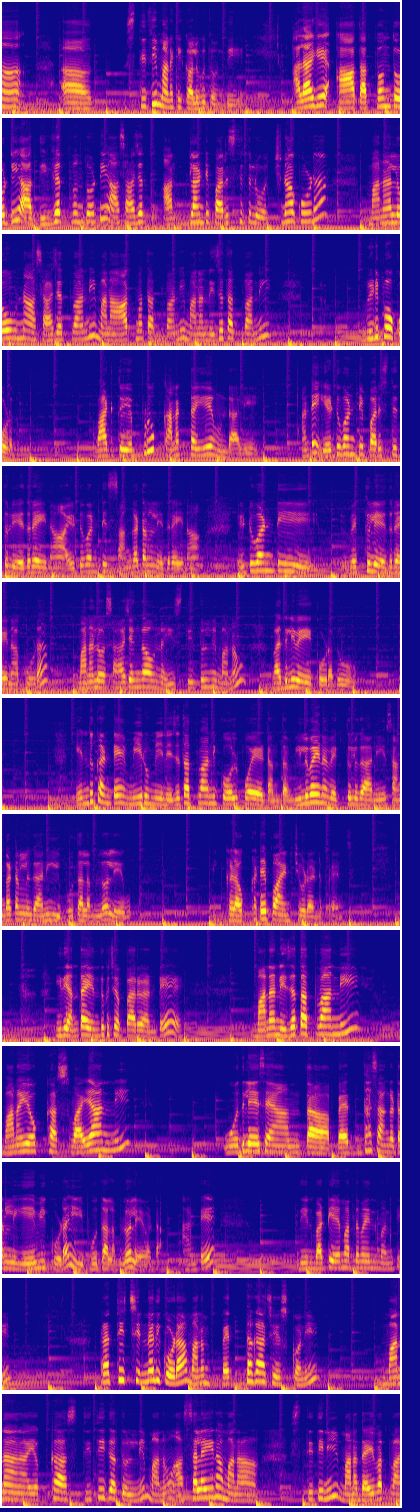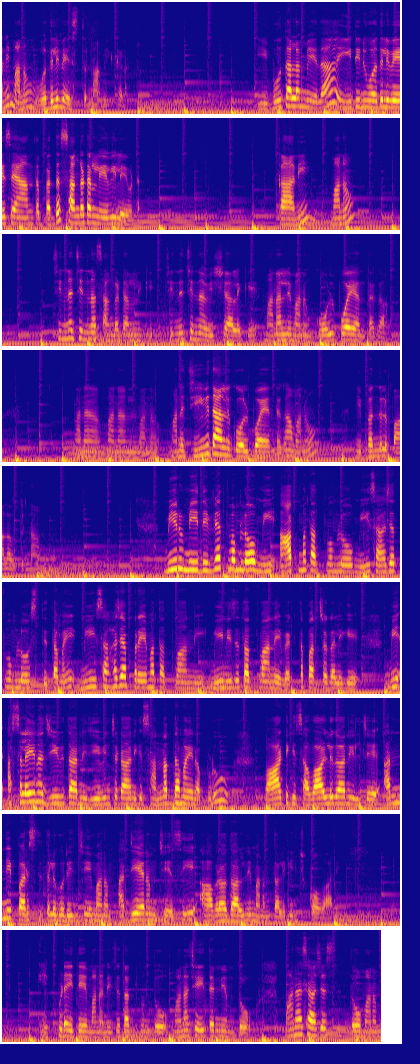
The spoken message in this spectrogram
స్థితి మనకి కలుగుతుంది. అలాగే ఆ తత్వంతో ఆ దివ్యత్వంతో ఆ సహజ అట్లాంటి పరిస్థితులు వచ్చినా కూడా మనలో ఉన్న ఆ సహజత్వాన్ని మన ఆత్మతత్వాన్ని మన నిజతత్వాన్ని విడిపోకూడదు. వాటితో ఎప్పుడూ కనెక్ట్ అయ్యే ఉండాలి. అంటే ఎటువంటి పరిస్థితులు ఎదురైనా ఎటువంటి సంఘటనలు ఎదురైనా ఎటువంటి వ్యక్తులు ఎదురైనా కూడా మనలో సహజంగా ఉన్న ఈ స్థితుల్ని మనం వదిలివేయకూడదు. ఎందుకంటే మీరు మీ నిజతత్వాన్ని కోల్పోయేటంత విలువైన వ్యక్తులు కానీ సంఘటనలు కానీ ఈ భూతలంలో లేవు. ఇక్కడ ఒక్కటే పాయింట్ చూడండి ఫ్రెండ్స్. ఇది అంతా ఎందుకు చెప్పారు అంటే మన నిజతత్వాన్ని మన యొక్క స్వయాన్ని వదిలేసే అంత పెద్ద సంఘటనలు ఏవి కూడా ఈ భూతలంలో లేవట. అంటే దీన్ని బట్టి ఏమర్థమైంది మనకి? ప్రతి చిన్నది కూడా మనం పెద్దగా చేసుకొని మన యొక్క స్థితిగతుల్ని మనం అసలైన మన స్థితిని మన దైవత్వాన్ని మనం వదిలివేస్తున్నాం ఇక్కడ. ఈ భూతలం మీద వీటిని వదిలివేసే అంత పెద్ద సంఘటనలు ఏవీ లేవట. కానీ మనం చిన్న చిన్న సంఘటనలకి చిన్న చిన్న విషయాలకి మనల్ని మనం కోల్పోయేంతగా మన మనల్ని మనం మన జీవితాలను కోల్పోయేంతగా మనం ఇబ్బందులు పాలవుతున్నాము. మీరు మీ దివ్యత్వంలో మీ ఆత్మతత్వంలో మీ సహజత్వంలో స్థితమై మీ సహజ ప్రేమతత్వాన్ని మీ నిజతత్వాన్ని వ్యక్తపరచగలిగే మీ అసలైన జీవితాన్ని జీవించడానికి సన్నద్ధమైనప్పుడు వాటికి సవాళ్ళుగా నిలిచే అన్ని పరిస్థితుల గురించి మనం అధ్యయనం చేసి అవరోధాలని మనం తొలగించుకోవాలి. ఎప్పుడైతే మన నిజతత్వంతో మన చైతన్యంతో మన సహజతో మనం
